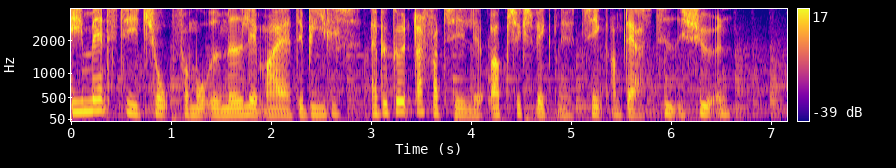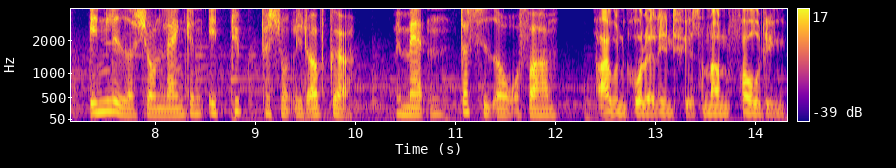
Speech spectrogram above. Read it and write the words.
Imens de to formodede medlemmer af The Beatles er begyndt at fortælle opsigtsvækkende ting om deres tid i Syrien, indleder Sean Langan et dybt personligt opgør med manden, der sidder over for ham. I wouldn't call it an interview. It's an unfolding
